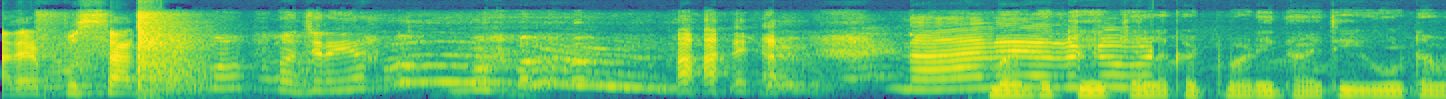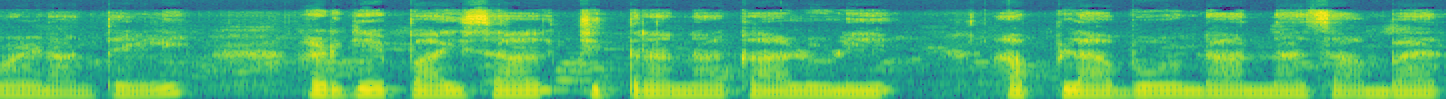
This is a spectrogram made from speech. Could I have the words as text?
ಅದೇ ಪುಸ್ತಕ ಬರ್ಡೇ ಕೇಕ್ ಎಲ್ಲ ಕಟ್ ಮಾಡಿದ್ದಾಯ್ತು ಈಗ ಊಟ ಮಾಡೋಣ ಅಂತ ಹೇಳಿ ಅಡುಗೆ ಪಾಯಸ ಚಿತ್ರಾನ್ನ ಕಾಳುಳಿ ಹಪ್ಪಳ ಬೋಂಡ ಅನ್ನ ಸಾಂಬಾರು.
